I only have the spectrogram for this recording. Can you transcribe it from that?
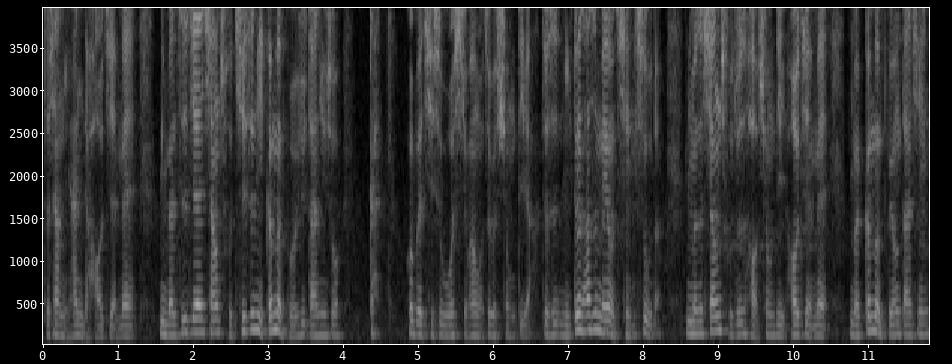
就像你和你的好姐妹，你们之间相处，其实你根本不会去担心说干。会不会其实我喜欢我这个兄弟啊？就是你对他是没有情愫的，你们的相处就是好兄弟、好姐妹，你们根本不用担心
